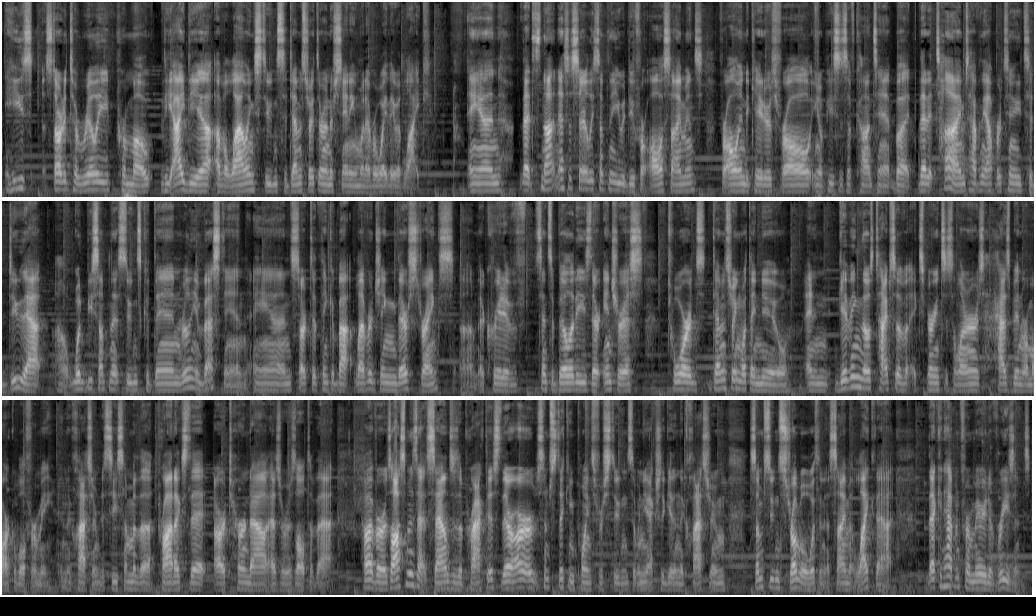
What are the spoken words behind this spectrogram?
He's started to really promote the idea of allowing students to demonstrate their understanding in whatever way they would like. And that's not necessarily something you would do for all assignments, for all indicators, for all you know pieces of content, but that at times having the opportunity to do that uh, would be something that students could then really invest in and start to think about leveraging their strengths, um, their creative sensibilities, their interests towards demonstrating what they knew and giving those types of experiences to learners has been remarkable for me in the classroom to see some of the products that are turned out as a result of that. However, as awesome as that sounds as a practice, there are some sticking points for students that when you actually get in the classroom, some students struggle with an assignment like that. That can happen for a myriad of reasons.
